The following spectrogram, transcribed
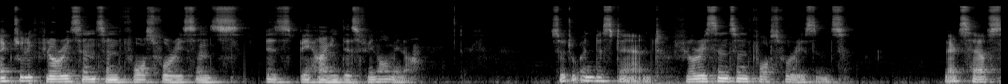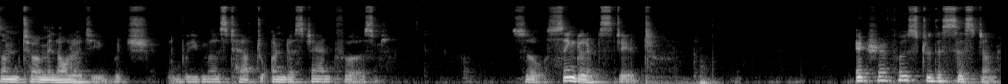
Actually, fluorescence and phosphorescence is behind this phenomena. So to understand fluorescence and phosphorescence, let's have some terminology which we must have to understand first so singlet state. It refers to the system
